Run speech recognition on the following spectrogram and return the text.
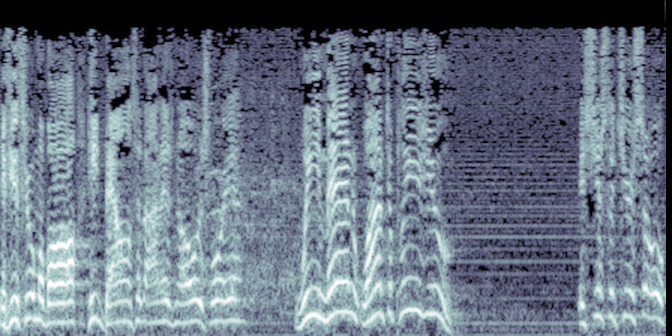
If you threw him a ball, he'd balance it on his nose for you. We men want to please you. It's just that you're so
